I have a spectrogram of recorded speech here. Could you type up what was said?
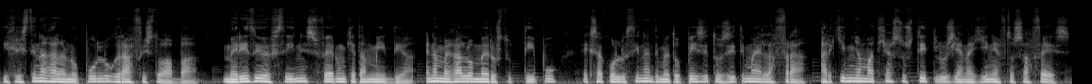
Η Χριστίνα Γαλανοπούλου γράφει στο ΑΜΠΑ. Μερίδιο ευθύνης φέρουν και τα μίντια. Ένα μεγάλο μέρος του τύπου εξακολουθεί να αντιμετωπίζει το ζήτημα ελαφρά. Αρκεί μια ματιά στους τίτλους για να γίνει αυτό σαφές.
